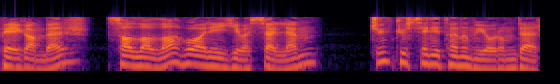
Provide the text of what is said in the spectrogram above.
Peygamber sallallahu aleyhi ve sellem, çünkü seni tanımıyorum der.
